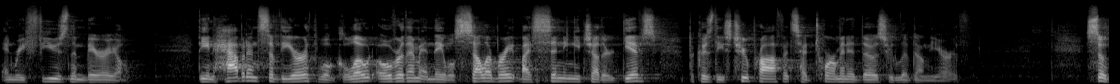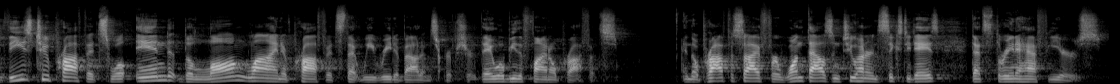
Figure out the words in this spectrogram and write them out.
and refuse them burial. The inhabitants of the earth will gloat over them, and they will celebrate by sending each other gifts because these two prophets had tormented those who lived on the earth. So these two prophets will end the long line of prophets that we read about in Scripture. They will be the final prophets. And they'll prophesy for 1,260 days. That's three and a half years.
